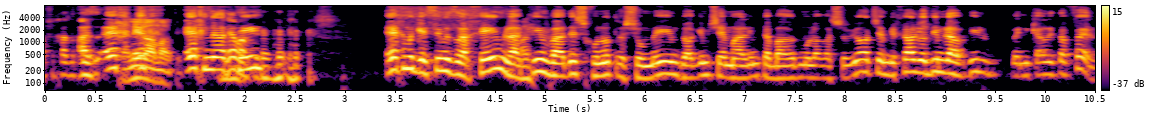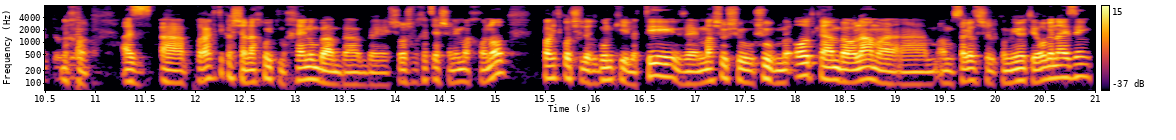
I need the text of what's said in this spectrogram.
אף אחד אחר. אז איך, אני איך, לא אמרתי. איך נתי, איך מגייסים אזרחים להקים ועדי שכונות רשומים, דואגים שהם מעלים את הבעיות מול הרשויות, שהם בכלל יודעים להבדיל בין עיקר לטפל. נכון, אז הפרקטיקה שאנחנו התמחינו בה בשלוש וחצי השנים האחרונות, פרקטיקות של ארגון קהילתי, זה משהו שהוא שוב מאוד קיים בעולם, המושג הזה של community organizing,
